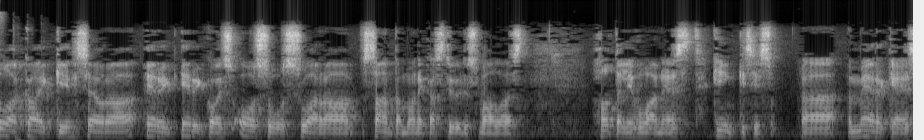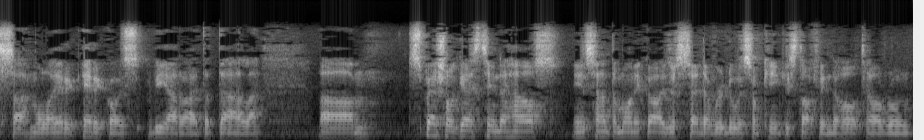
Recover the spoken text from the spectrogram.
Tervetuloa kaikki. Seuraa eri, erikoisosuus suoraan Santa Monicasta Yhdysvalloista hotellihuoneesta Kinkkisis äh, merkeissä. Mulla on eri, erikoisvieraita täällä. Um, special guests in the house in Santa Monica. I just said that we're doing some kinky stuff in the hotel room.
